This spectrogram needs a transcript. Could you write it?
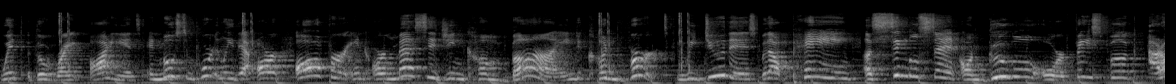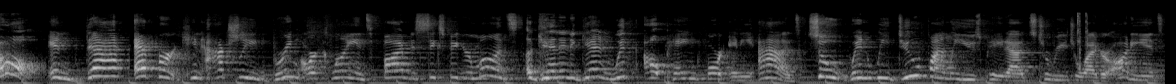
with the right audience, and most importantly, that our offer and our messaging combined convert. And we do this without paying a single cent on Google or Facebook at all. And that effort can actually bring our clients five to six figure months again and again without paying for any ads. So when we do finally use paid ads to reach a wider audience,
